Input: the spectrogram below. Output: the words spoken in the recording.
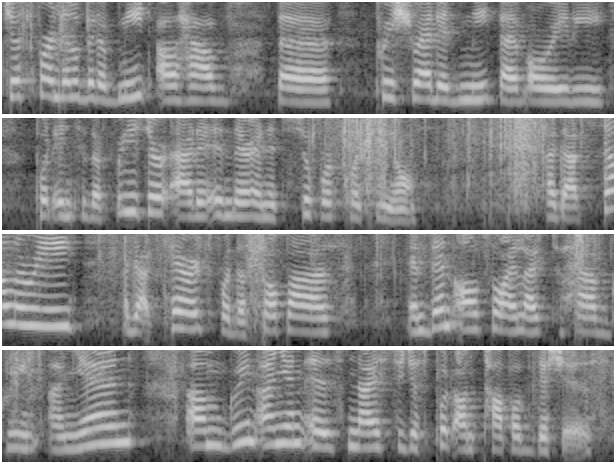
just for a little bit of meat, I'll have the pre-shredded meat that I've already put into the freezer, add it in there, and it's super quick meal. I got celery, I got carrots for the sopas, and then also I like to have green onion. Um, green onion is nice to just put on top of dishes.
